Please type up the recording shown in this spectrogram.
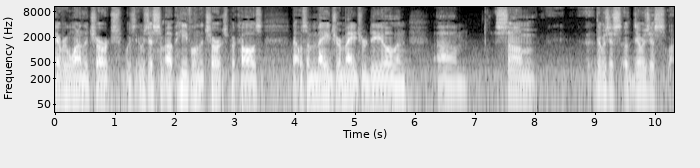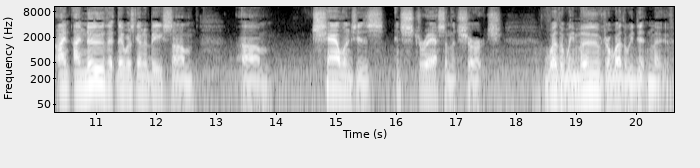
everyone in the church was, it was just some upheaval in the church because that was a major, major deal. And um, some, there was just, there was just, I, I knew that there was going to be some um, challenges and stress in the church, whether we moved or whether we didn't move.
